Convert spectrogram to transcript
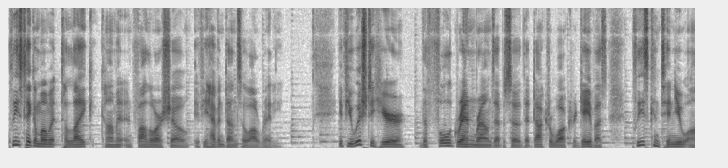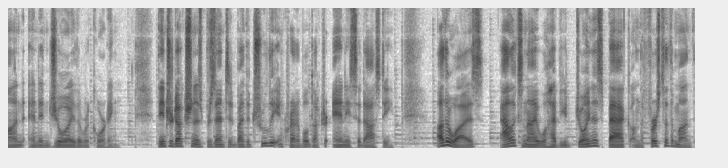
Please take a moment to like, comment, and follow our show if you haven't done so already. If you wish to hear the full Grand Rounds episode that Dr. Walker gave us, please continue on and enjoy the recording. The introduction is presented by the truly incredible Dr. Annie Sadosty. Otherwise, Alex and I will have you join us back on the first of the month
